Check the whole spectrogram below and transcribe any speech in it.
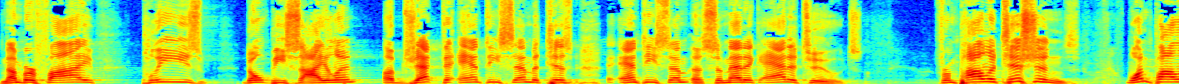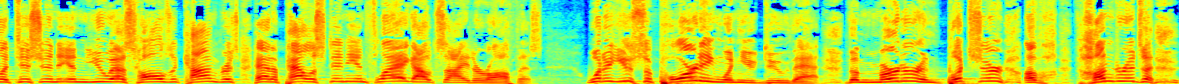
Number five, please don't be silent. Object to anti Semitic attitudes from politicians. One politician in U.S. halls of Congress had a Palestinian flag outside her office. What are you supporting when you do that? The murder and butcher of hundreds of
